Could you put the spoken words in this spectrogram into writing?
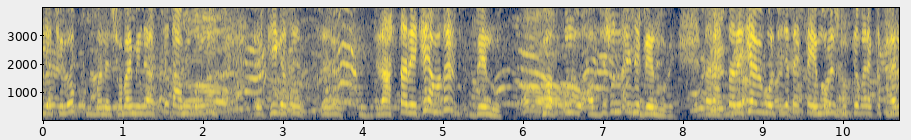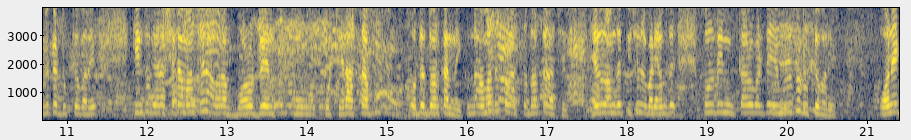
ইয়ে ছিল মানে সবাই মিলে আসছে, তা আমি বললাম ঠিক আছে রাস্তা রেখে আমাদের ড্রেন হোক। কোনো অবজেকশন নাই যে ড্রেন হবে। তা রাস্তা রেখে আমি বলছি যাতে একটা অ্যাম্বুলেন্স ঢুকতে পারে একটা ফায়ার ব্রিগেড ঢুকতে পারে। কিন্তু এরা সেটা মানছে না আমরা বড় ড্রেন করছে। রাস্তা ওদের দরকার নেই। কিন্তু আমাদের তো রাস্তা দরকার আছে। যেহেতু আমাদের পিছনে বাড়ি আমাদের কোনো দিন কারও বাড়িতে অ্যাম্বুলেন্সও ঢুকতে পারে। অনেক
